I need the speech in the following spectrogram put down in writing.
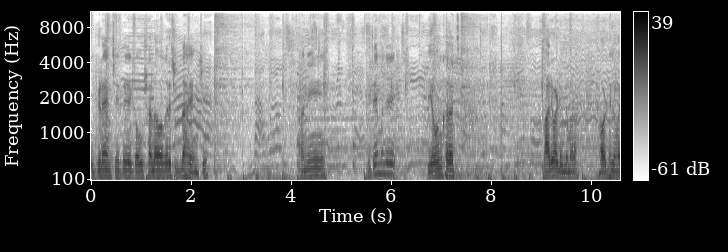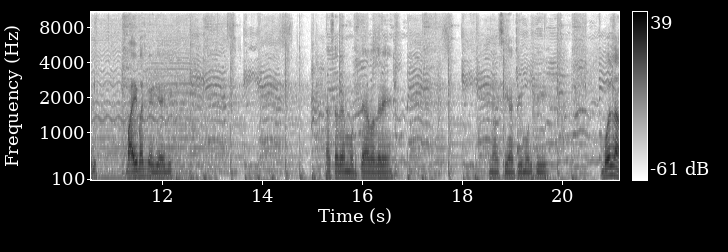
इकडे यांची इथे गौशाला वगैरे सुद्धा आहे यांची. आणि इथे म्हणजे येऊन खरंच भारी वाटेल तुम्हाला हॉटेलमध्ये. वाईबच वेगळी आहे ती. ह्या सगळ्या मूर्त्या वगैरे. नवसिंहाची मूर्ती. बोल ना.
